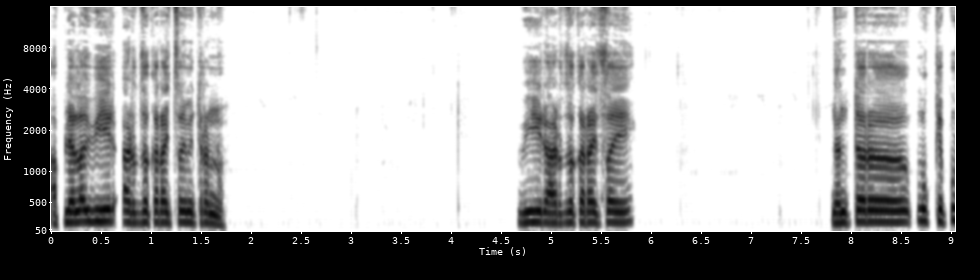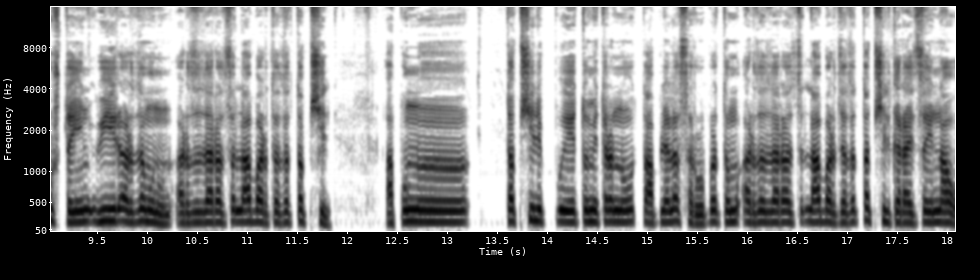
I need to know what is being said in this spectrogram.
आपल्याला विहीर अर्ज करायचं आहे मित्रांनो. विहीर अर्ज करायचा आहे नंतर मुख्य पृष्ठ येईन विहीर अर्ज म्हणून अर्जदाराचा लाभार्थाचा तपशील. आपण तपशील येतो मित्रांनो तर आपल्याला सर्वप्रथम अर्जदाराचा लाभार्थ्याचा तपशील करायचं आहे नाव.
